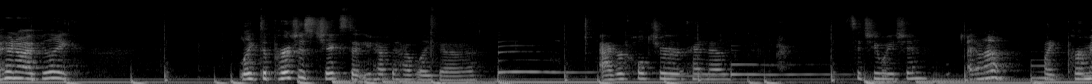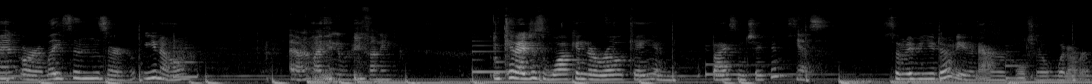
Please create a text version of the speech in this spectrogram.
I don't know. I feel like, like to purchase chicks, that you have to have like a agriculture kind of situation, I don't know. like permit or a license, or you know. I don't know. I think it would be funny. Can I just walk into Rural King and buy some chickens? Yes. So maybe you don't need an agricultural whatever.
